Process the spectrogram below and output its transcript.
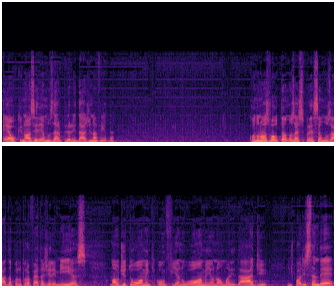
é o que nós iremos dar prioridade na vida. Quando nós voltamos à expressão usada pelo profeta Jeremias, maldito o homem que confia no homem ou na humanidade, a gente pode estender,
